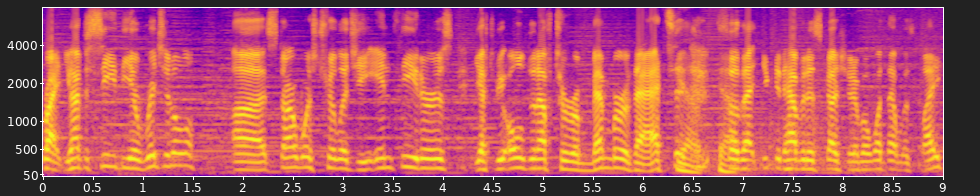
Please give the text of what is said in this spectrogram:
Right. You have to see the original uh, Star Wars trilogy in theaters. You have to be old enough to remember that Yeah, yeah. so that you can have a discussion about what that was like.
